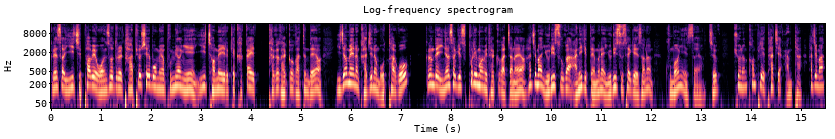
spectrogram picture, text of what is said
그래서 이 집합의 원소들을 다 표시해 보면 분명히 이 점에 이렇게 가까이 다가갈 것 같은데요. 이 점에는 가지는 못하고 그런데 이 녀석이 수프리멈이 될 것 같잖아요. 하지만 유리수가 아니기 때문에 유리수 세계에서는 구멍이 있어요. 즉 Q는 컴플릿하지 않다. 하지만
